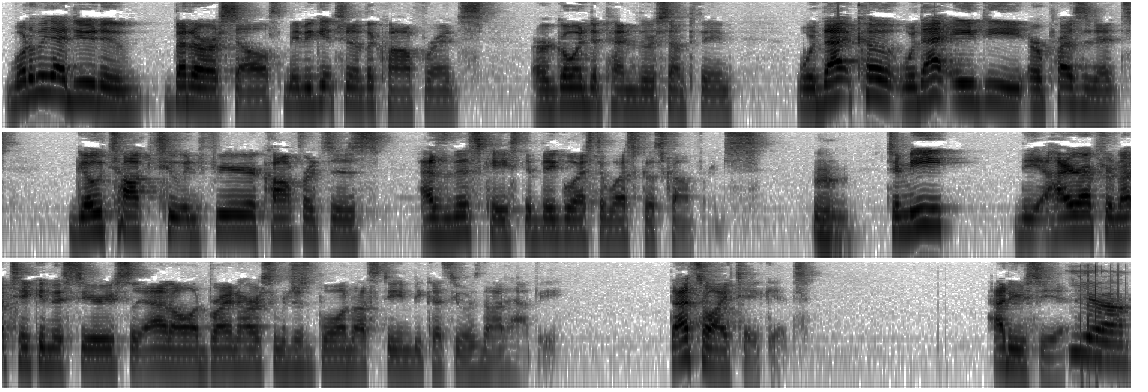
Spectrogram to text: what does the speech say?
what do we got to do to better ourselves? Maybe get to another conference or go independent or something." Would that co- would that AD or president go talk to inferior conferences, as in this case, the Big West and West Coast Conference? Mhm. To me, the higher ups are not taking this seriously at all, and Bryan Harsin was just blowing off steam because he was not happy. That's how I take it. How do you see it? Yeah.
